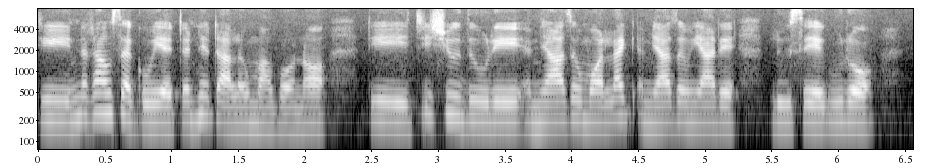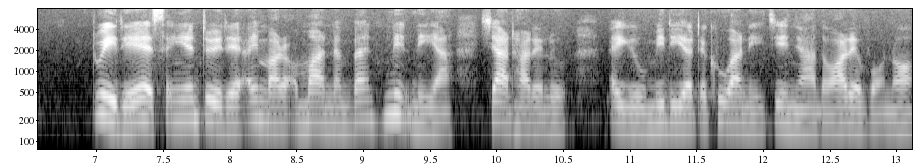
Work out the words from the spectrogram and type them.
ဒီ2019ရဲ့တစ်နှစ်တာလုံးမှာပေါ့နော်ဒီကြည့်ရှုသူတွေအများဆုံးပေါ့ like အများဆုံးရတဲ့လူ10ဦးတော့ တွေ့တယ်စရင်တွေ့တယ်အဲ့မှာတော့အမနံပါတ်1နေရာရထားတယ်လို့အဲ့ဒီမီဒီယာတစ်ခုကနေကြေညာသွားတယ်ပေါ့နော်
